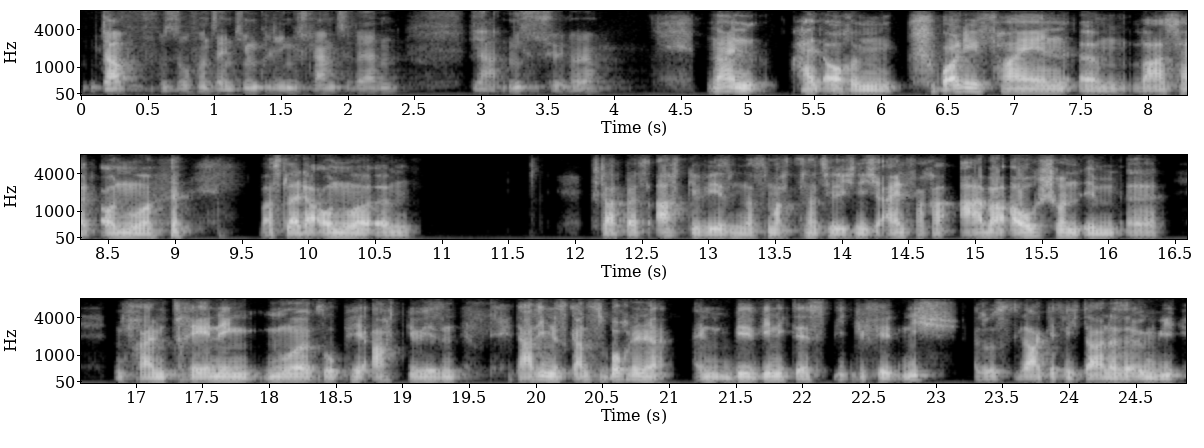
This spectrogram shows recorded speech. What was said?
da so von seinen Teamkollegen geschlagen zu werden, ja, nicht so schön, oder? Nein, halt auch im Qualifying ähm, war es halt auch nur, war es leider auch nur ähm, Startplatz 8 gewesen. Das macht es natürlich nicht einfacher, aber auch schon im äh, im freien Training nur so P8 gewesen. Da hat ihm das ganze Wochenende ein wenig der Speed gefehlt. Nicht, also es lag jetzt nicht daran, dass er irgendwie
